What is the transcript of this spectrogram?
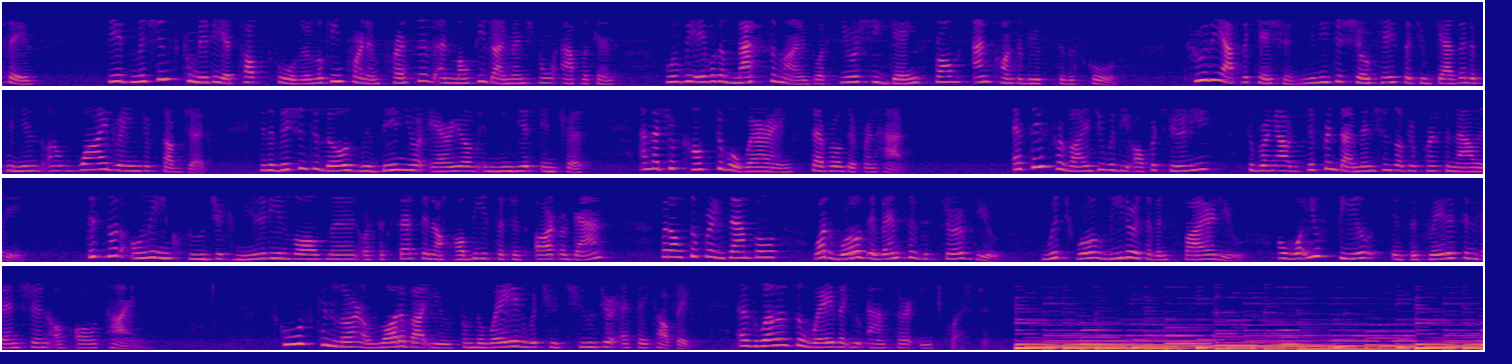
essays. The admissions committee at top schools are looking for an impressive and multidimensional applicant who will be able to maximize what he or she gains from and contributes to the school. Through the application, you need to showcase that you've gathered opinions on a wide range of subjects, in addition to those within your area of immediate interest, and that you're comfortable wearing several different hats. Essays provide you with the opportunity to bring out different dimensions of your personality. This not only includes your community involvement or success in a hobby such as art or dance, but also, for example, what world events have disturbed you, which world leaders have inspired you, or what you feel is the greatest invention of all time. Schools can learn a lot about you from the way in which you choose your essay topics, as well as the way that you answer each question. thank you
